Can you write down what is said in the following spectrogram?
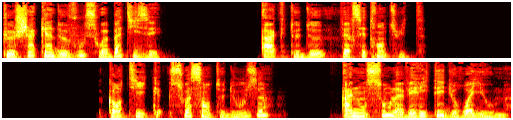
Que chacun de vous soit baptisé. Acte 2, verset 38. Cantique 72 Annonçons la vérité du royaume.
